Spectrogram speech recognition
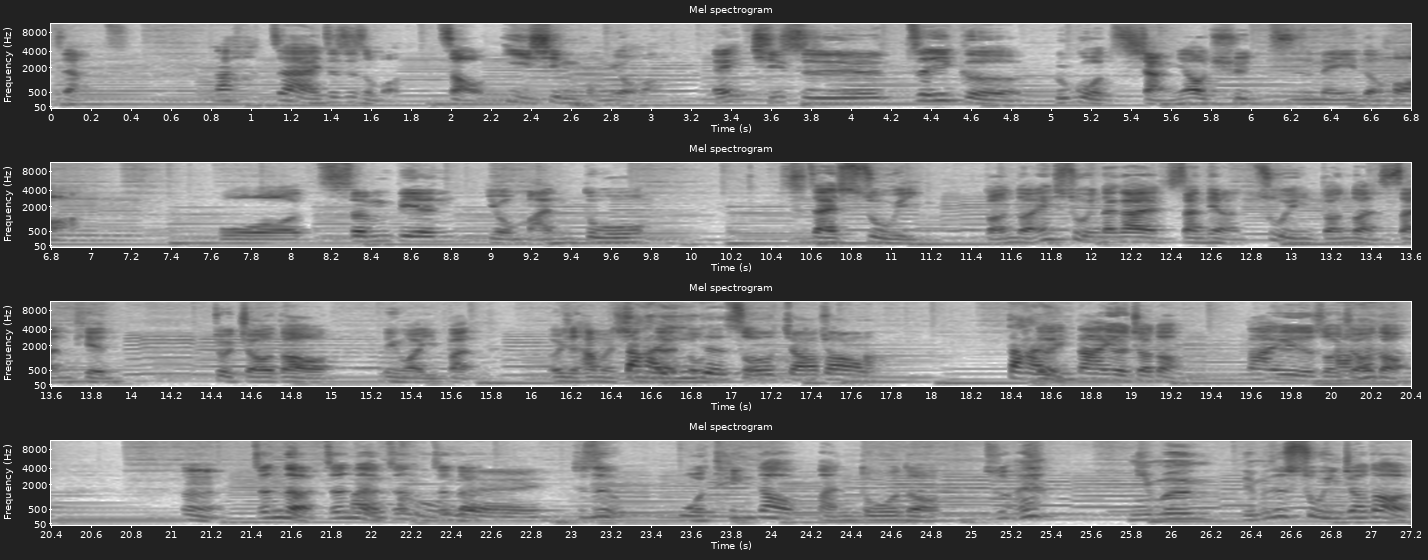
这样子，那再来就是什么找异性朋友嘛？哎，其实这一个如果想要去知妹的话，我身边有蛮多是在宿营，短短哎宿营大概三天，宿营短短三天就交到另外一半，而且他们现在都时候交到吗？大一大一交到，大一的时候交到，嗯，真的真的真真的，就是我听到蛮多的哦，就说哎，你们你们是宿营交到。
